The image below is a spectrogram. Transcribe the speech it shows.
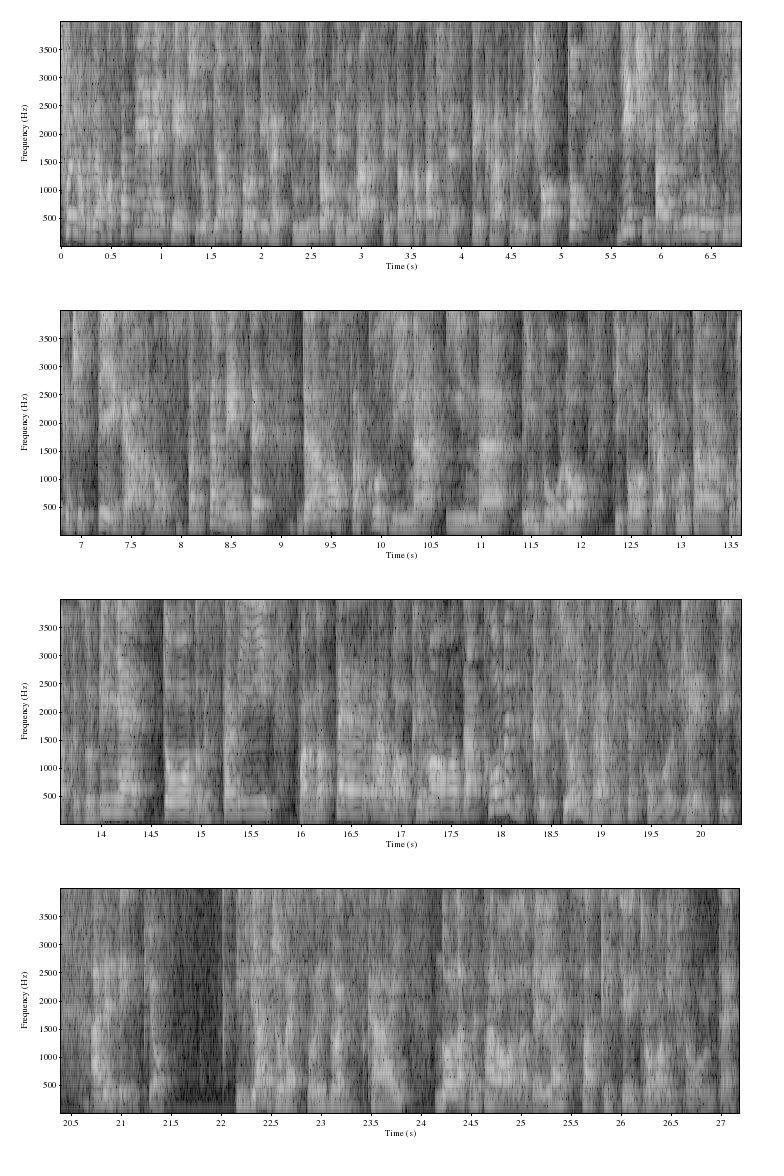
Quello che dobbiamo sapere è che ci dobbiamo sorbire sul libro che dura 70 pagine scritte in carattere 18, 10 pagine inutili che ci spiegano sostanzialmente della nostra cosina in, in volo, tipo che racconta come ha preso il biglietto, dove sta lì, quando atterra, wow che moda, con descrizioni veramente sconvolgenti. Ad esempio, il viaggio verso l'isola di Sky non la preparò alla bellezza che si ritrovò di fronte.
